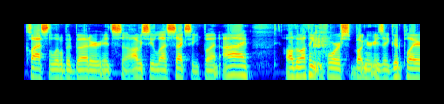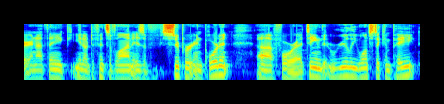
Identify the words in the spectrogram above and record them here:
class a little bit better. It's uh, obviously less sexy, but I although I think DeForest Buckner is a good player, and I think you know defensive line is super important uh, for a team that really wants to compete.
